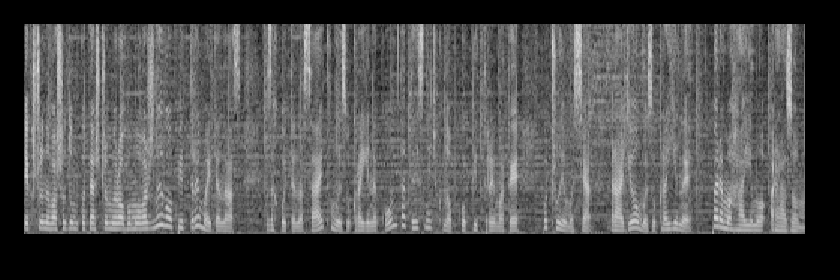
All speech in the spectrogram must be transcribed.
Якщо на вашу думку те, що ми робимо, важливо, підтримайте нас. Заходьте на сайт Ми з України.ком та тисніть кнопку Підтримати. Почуємося. Радіо Ми з України. Перемагаємо разом.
